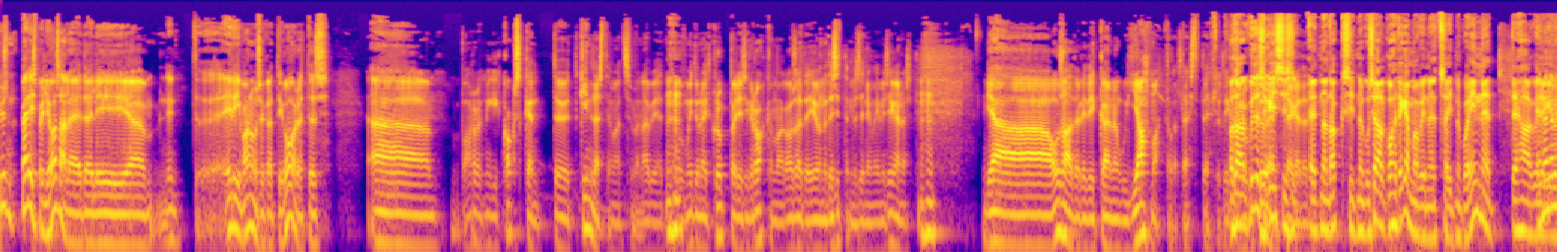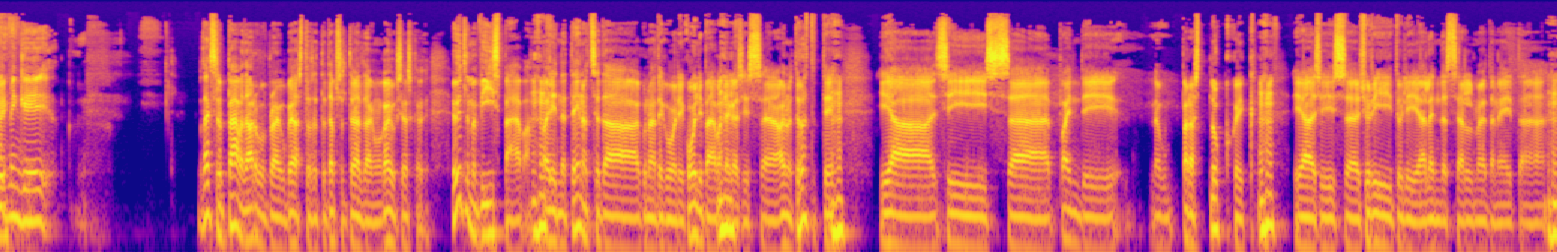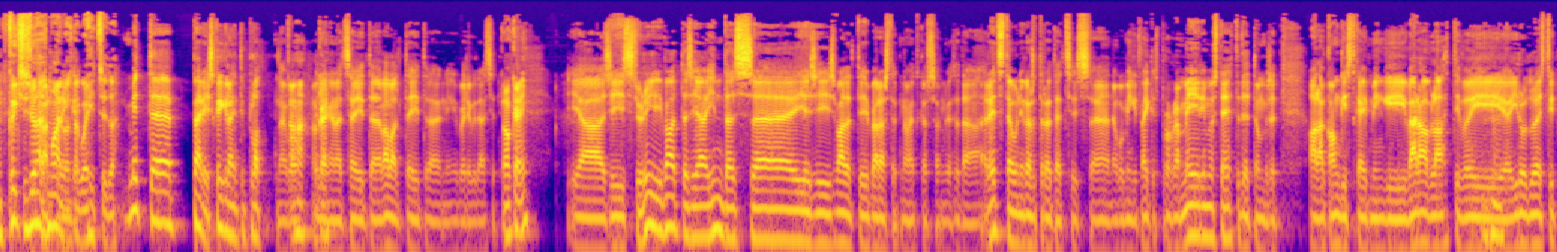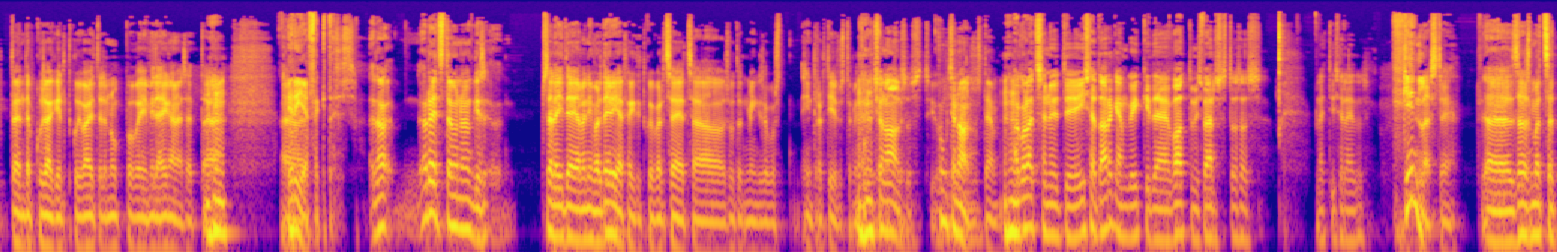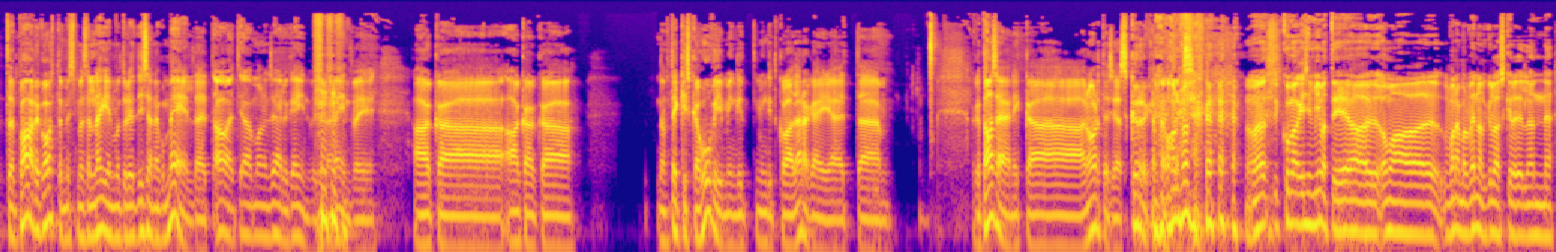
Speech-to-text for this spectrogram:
üsna, päris palju osalejaid oli äh, nüüd eri vanusekategooriates äh,. ma arvan, et mingi kakskümmend tööd kindlasti vaatasime läbi, et mm -hmm. nagu muidu neid gruppe oli isegi rohkem, aga osad ei jõudnud esitamiseni või mis iganes mm. -hmm ja osad olid ikka nagu jahmatavalt hästi tehtud. oota, aga kuidas see käis siis, et nad hakkasid nagu seal kohe tegema või nad said nagu enne teha ei, nad kuidagi olid mingi, ma tahaks selle päevade arvu praegu peast osata täpselt öelda, aga ma kahjuks ei oska. ütleme viis päeva mm. -hmm. olid nad teinud seda, kuna tegu oli koolipäevadega mm, -hmm. siis äh, ainult õhtuti mm. -hmm. ja siis äh, pandi nagu pärast lukku kõik mm. -hmm. Ja siis äh, žürii tuli ja lendas seal mööda neid äh. -hmm. kõik siis ühes maailmas nagu ehitasid või? mitte päris, kõigile anti plott nagu okei. millega nad said äh, vabalt ehitada nii palju, kui tahtsid. okei, ja siis žürii vaatas ja hindas äh, ja siis vaadati pärast, et noh, et kas on ka seda redstone'i kasutatud, et siis äh, nagu mingit väikest programmeerimust tehtud, et umbes, et a la kangist käib mingi värav lahti või mm Mhm. -hmm. ilutulestik lendab kusagilt, kui vajutada nuppu või mida iganes, et mm. Mhm. -hmm. eriefekte siis. no redstone ongi, selle idee ei ole niivõrd eriefektid, kuivõrd see, et sa suudad mingisugust interaktiivsust ja midagi. funktsionaalsust. funktsionaalsust jah Mhm. aga oled sa nüüd ise targem kõikide vaatamisväärsuste osas Lätis ja Leedus? kindlasti, selles mõttes, et paari kohta, mis ma seal nägin, mul tulid ise nagu meelde, et aa, et jaa, ma olen seal ju käinud või seda näinud või aga, aga ka noh, tekkis ka huvi mingid, mingid kohad ära käia, et äh, aga tase on ikka noorte seas kõrgem. on, on. kui ma käisin viimati äh, oma vanemal vennal külas, kellel on, no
